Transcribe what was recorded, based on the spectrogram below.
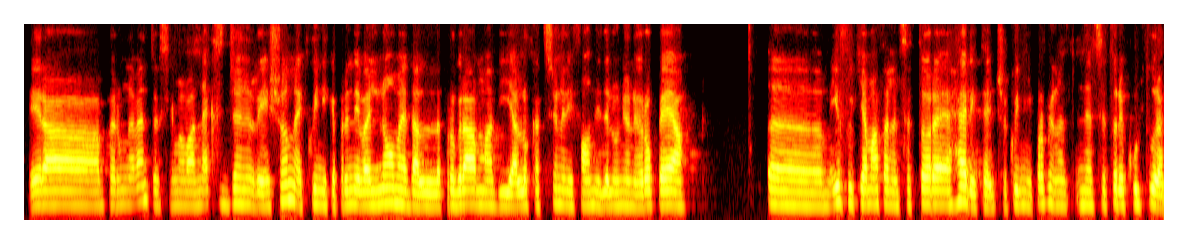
era per un evento che si chiamava Next Generation e quindi che prendeva il nome dal programma di allocazione di fondi dell'Unione Europea Uh, io fui chiamata nel settore heritage, quindi proprio nel, nel settore cultura,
